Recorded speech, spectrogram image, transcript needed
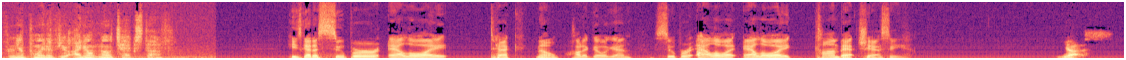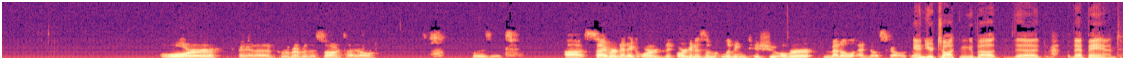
From your point of view, I don't know tech stuff. He's got a super alloy tech. No, how'd it go again? Super alloy alloy combat chassis. Yes. Or I gotta remember the song title. What is it? Uh, cybernetic or- organism, living tissue over metal endoskeleton. And you're talking about the that band.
